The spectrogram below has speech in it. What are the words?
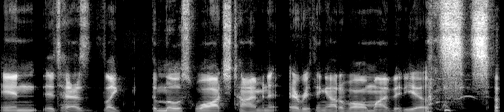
and it has like the most watch time and everything out of all my videos. so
